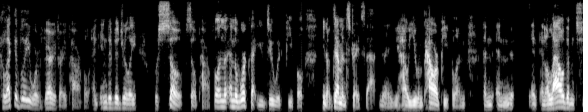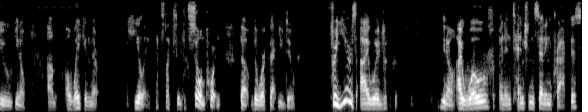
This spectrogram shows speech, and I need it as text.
collectively we're very, very powerful, and individually we're so, so powerful. And the and the work that you do with people, you know, demonstrates that and how you empower people and and and and, and allow them to, you know, um, awaken their healing. That's like it's so important the the work that you do. For years, I would you know, I wove an intention setting practice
